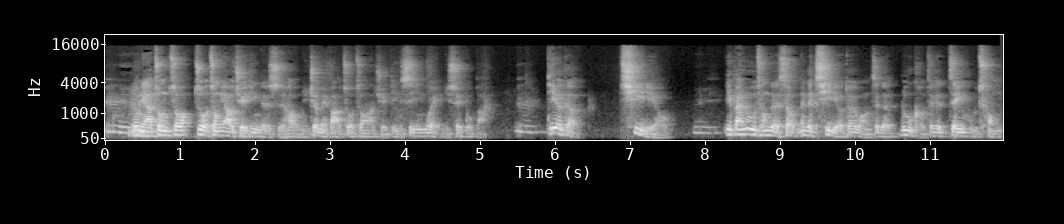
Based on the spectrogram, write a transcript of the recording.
嗯，如果你要做做做重要决定的时候，你就没办法做重要决定，是因为你睡不饱。嗯，第二个气流，嗯，一般路冲的时候，那个气流都会往这个入口这个这一户冲。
